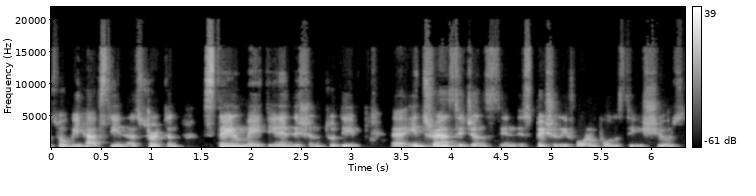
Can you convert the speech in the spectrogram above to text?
so we have seen a certain stalemate in addition to the uh, intransigence in especially foreign policy issues.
